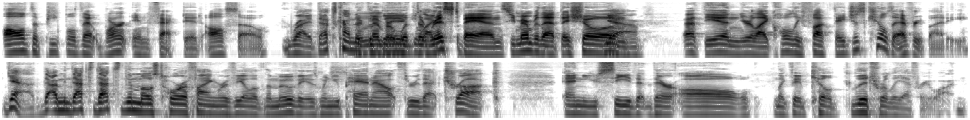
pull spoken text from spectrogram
all the people that weren't infected also. Right. That's kind of remember the big, with the like- wristbands. You remember that they show 'em Yeah. At the end. You're like, holy fuck! They just killed everybody. Yeah, I mean that's that's the most horrifying reveal of the movie is when you pan out through that truck and you see that they're all like they've killed literally everyone.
